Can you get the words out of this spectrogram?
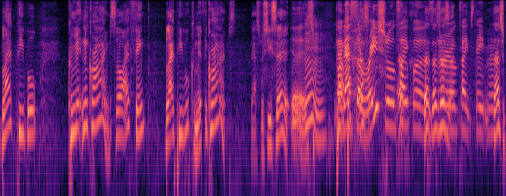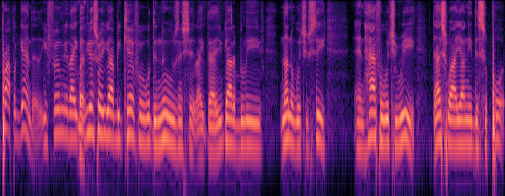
black people committing the crime, so I think black people commit the crimes." That's what she said. Yeah, it's mm. Now that's a that's- racial uh, type of that's- that's- that's- stereotype statement. That's propaganda. You feel me? Like But- that's why you gotta be careful with the news and shit like that. You gotta believe none of what you see and half of what you read. That's why y'all need to support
